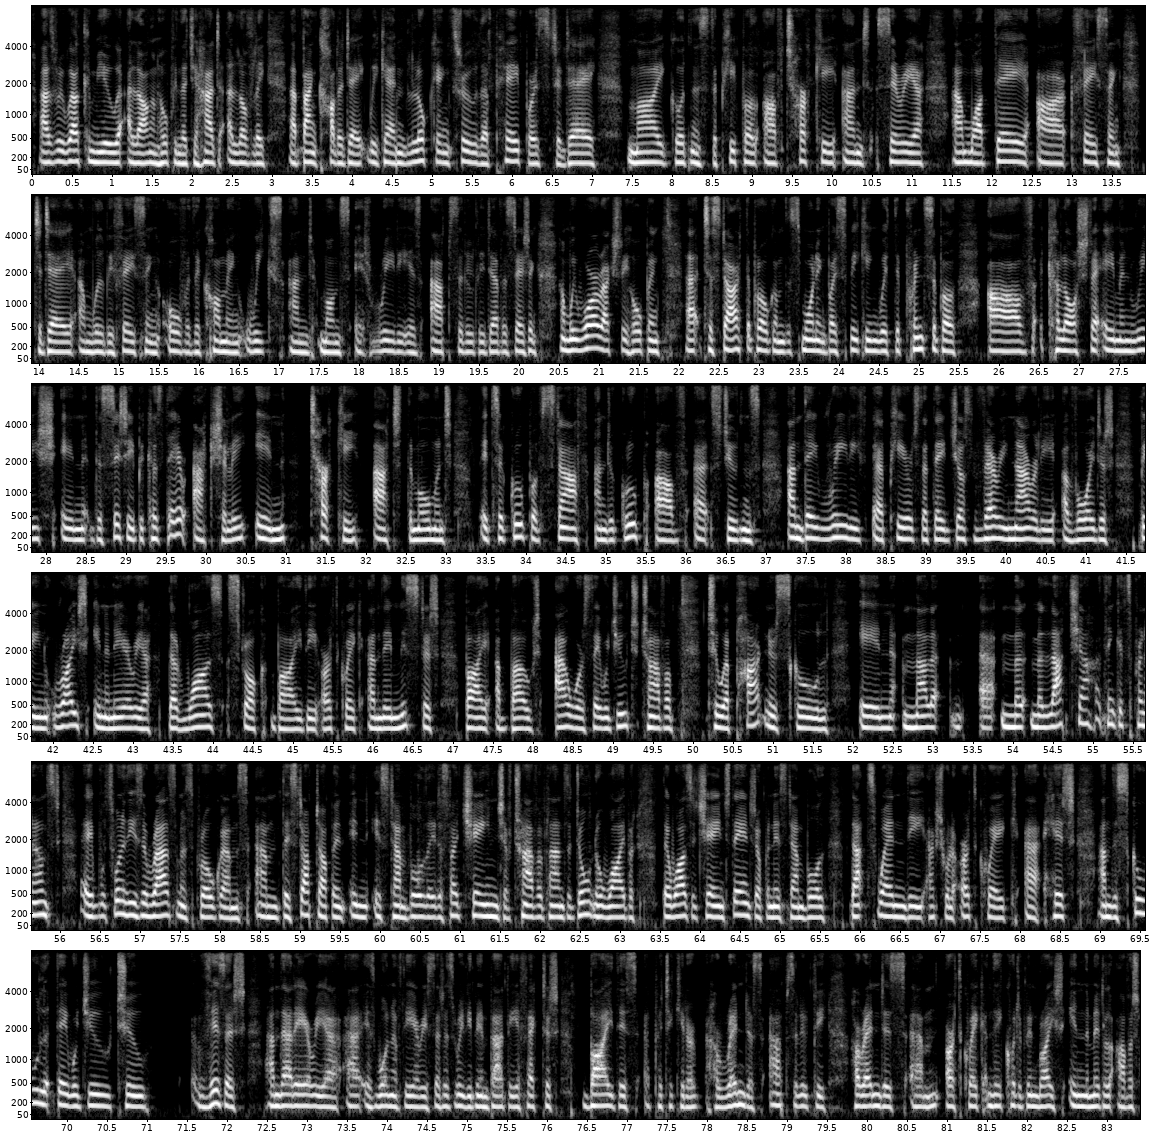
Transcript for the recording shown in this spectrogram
as we welcome you along and hoping that you had a lovely uh, bank holiday weekend. Looking through the papers today, my goodness, the people of Turkey and Syria and what they are facing today and will be facing over the coming weeks and months. It really is absolutely devastating. And we were actually hoping uh, to start the programme this morning by speaking with the principal of Coláiste, Éamann Rís, in the city because they're actually in Turkey at the moment. It's a group of staff and a group of uh, students, and they really appeared that they just very narrowly avoided being right in an area that was struck by the earthquake, and they missed it by about hours. They were due to travel to a partner school in Mala, uh, Malatya, I think it's pronounced. It was one of these Erasmus programs. Um, they stopped up in, in Istanbul. They had a slight change of travel plans. I don't know why, but there was a change. They ended up in Istanbul. That's when the actual earthquake uh, hit, and the school they were due to visit, and that area uh, is one of the areas that has really been badly affected by this uh, particular horrendous, absolutely horrendous um, earthquake, and they could have been right in the middle of it.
